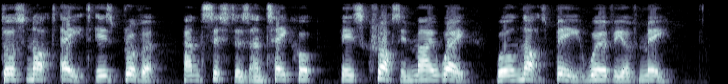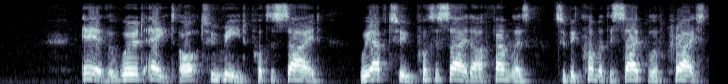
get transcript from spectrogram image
does not hate his brother and sisters and take up his cross in my way will not be worthy of me. Here the word hate ought to read put aside. We have to put aside our families to become a disciple of Christ.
